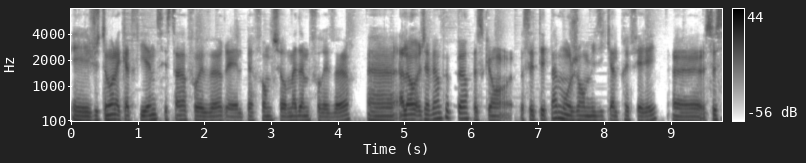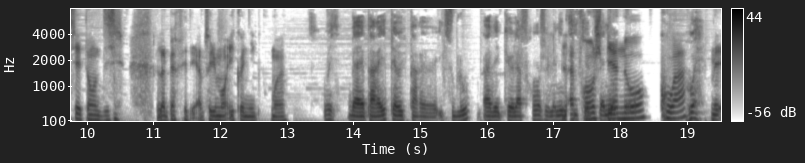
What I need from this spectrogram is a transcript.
Et justement, la quatrième, c'est Sarah Forever et elle performe sur Madame Forever. Euh, alors, j'avais un peu peur parce que c'était pas mon genre musical préféré. Euh, ceci étant dit, la perf était absolument iconique pour moi. Oui, bah pareil, perruque par euh, avec euh, la frange magnifique. La frange piano. quoi? Ouais. Mais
